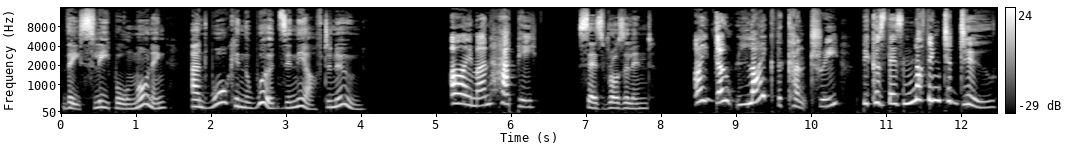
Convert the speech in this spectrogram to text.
They sleep all morning and walk in the woods in the afternoon, I'm unhappy. says Rosalind. I don't like the country because there's nothing to do.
